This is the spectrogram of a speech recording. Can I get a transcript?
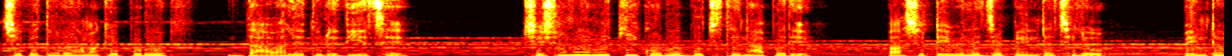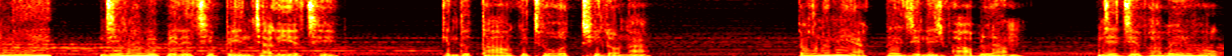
চেপে ধরে আমাকে পুরো দাওয়ালে তুলে দিয়েছে। সে সময় আমি কি করব বুঝতে না পেরে পাশে টেবিলে যে পেনটা ছিল, পেনটা নিয়ে যেভাবে পেরেছি পেন চালিয়েছি, কিন্তু তাও কিছু হচ্ছিল না। তখন আমি একটাই জিনিস ভাবলাম যে যেভাবেই হোক,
